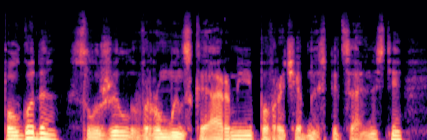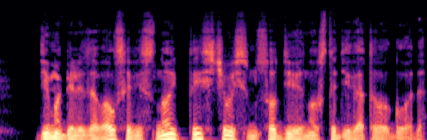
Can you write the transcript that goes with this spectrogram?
Полгода служил в румынской армии по врачебной специальности, демобилизовался весной 1899 года.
